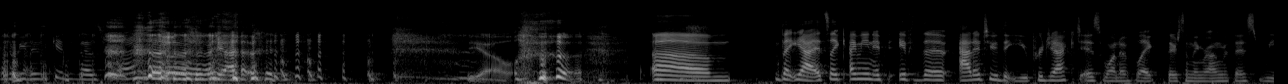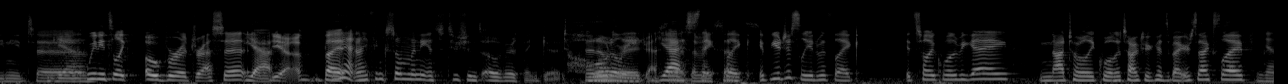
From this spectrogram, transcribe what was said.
have to be this kid's best friend. yeah. yo. um, But yeah, it's like I mean, if if the attitude that you project is one of like, there's something wrong with this, we need to. Yeah. we need to like over address it. Yeah. yeah. But yeah, and I think so many institutions overthink it. and totally overaddress it. yes that makes th- like if you just lead with like it's totally cool to be gay not totally cool to talk to your kids about your sex life yeah.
